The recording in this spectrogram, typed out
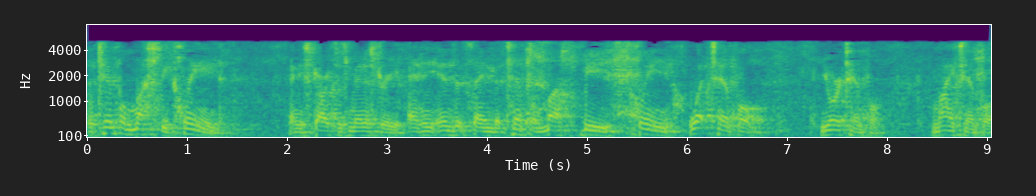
The temple must be cleaned. And he starts his ministry and he ends it saying the temple must be clean. What temple? Your temple. My temple.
